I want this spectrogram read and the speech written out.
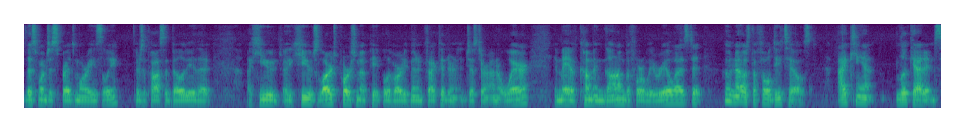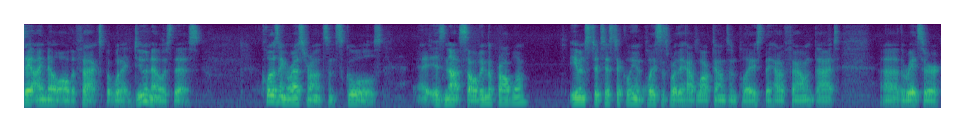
this one just spreads more easily. There's a possibility that a huge, a huge, large portion of people have already been infected and just are unaware. It may have come and gone before we realized it. Who knows the full details? I can't look at it and say I know all the facts, but what I do know is this. Closing restaurants and schools uh, is not solving the problem. Even statistically, in places where they have lockdowns in place, they have found that uh, the rates are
